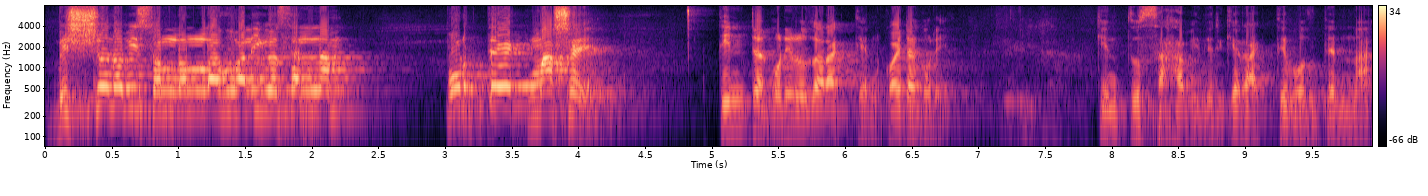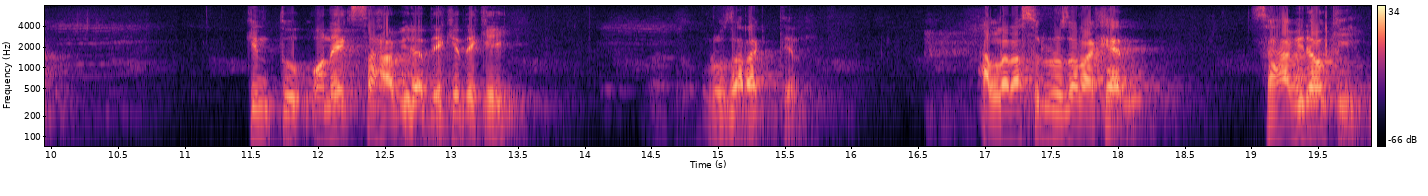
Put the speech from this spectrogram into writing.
বিশ্ব নবী সাল্লাল্লাহু আলাইহি ওয়াসাল্লাম প্রত্যেক মাসে তিনটা করে রোজা রাখতেন। কয়টা করে? কিন্তু সাহাবীদেরকে রাখতে বলতেন না। কিন্তু অনেক সাহাবীরা দেখে দেখেই রোজা রাখতেন। আল্লাহ রাসুল রোজা রাখেন। সাহাবীরাও কি?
